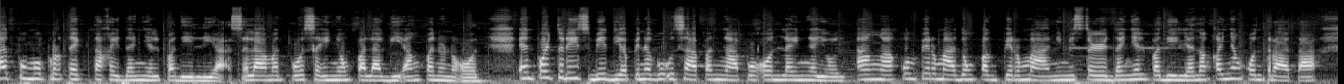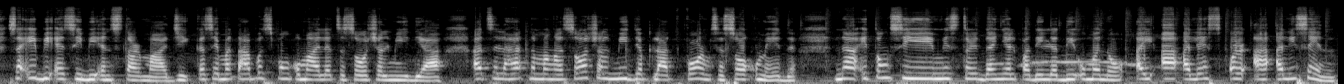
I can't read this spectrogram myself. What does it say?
at pumuprotekta kay Daniel Padilla. Salamat po sa inyong palagi ang panonood. And for today's video, pinag-uusapan nga po online ngayon ang uh, kumpirmadong pagpirma ni Mr. Daniel Padilla ng kanyang kontrata sa ABS-CBN Star Magic. Kasi matapos pong kumalat sa social media at sa lahat ng mga social media platform sa SOCMED na itong si Mr. Daniel Padilla di umano ay aalis or aalisin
